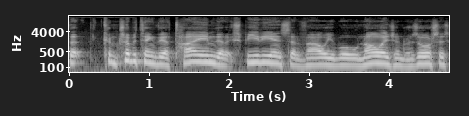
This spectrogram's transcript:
that contributing their time, their experience, their valuable knowledge and resources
